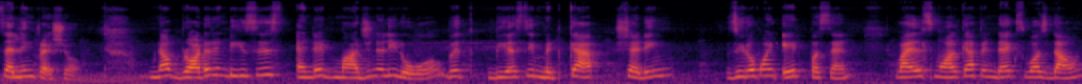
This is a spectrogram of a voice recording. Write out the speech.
selling pressure. Now, broader indices ended marginally lower, with BSE Midcap shedding 0.8%, while Small Cap Index was down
